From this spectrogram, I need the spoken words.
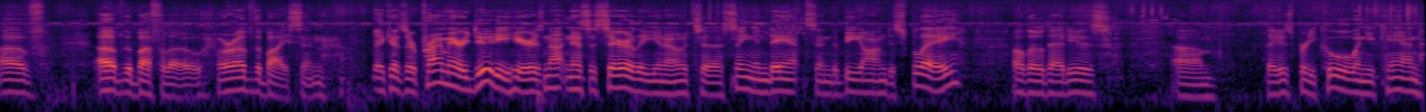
of of the buffalo or of the bison because their primary duty here is not necessarily you know to sing and dance and to be on display although that is um, that is pretty cool when you can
